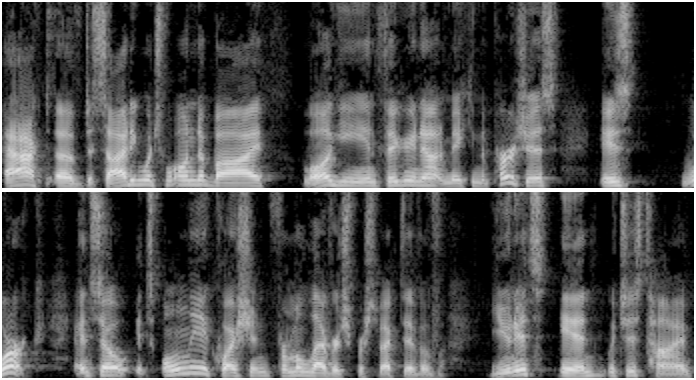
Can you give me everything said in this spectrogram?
act of deciding which one to buy, logging in, figuring out and making the purchase is work. And so it's only a question from a leverage perspective of units in, which is time,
